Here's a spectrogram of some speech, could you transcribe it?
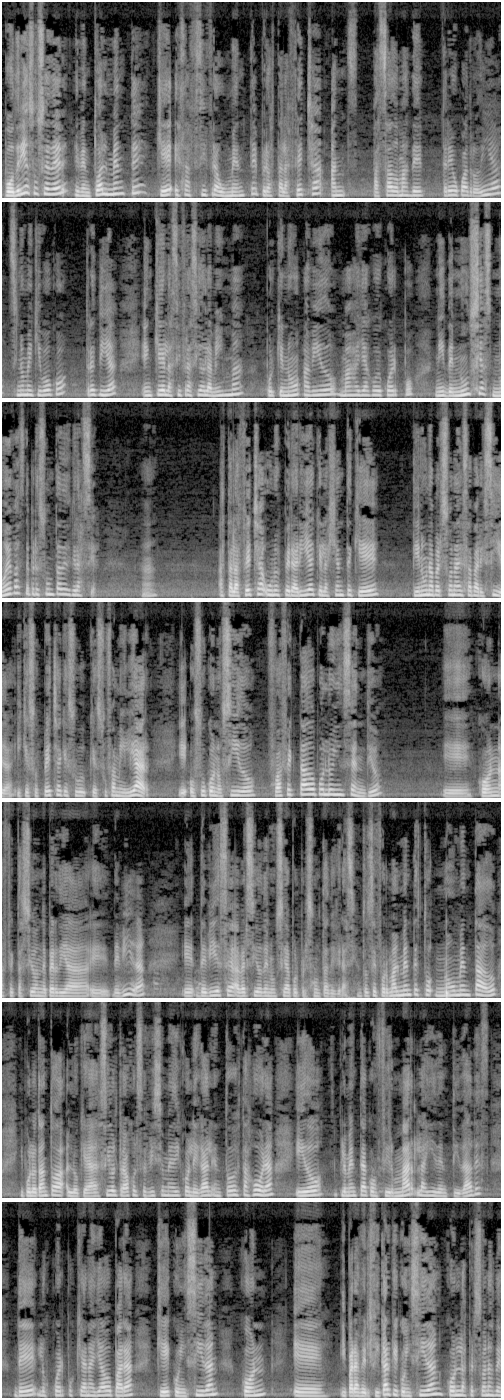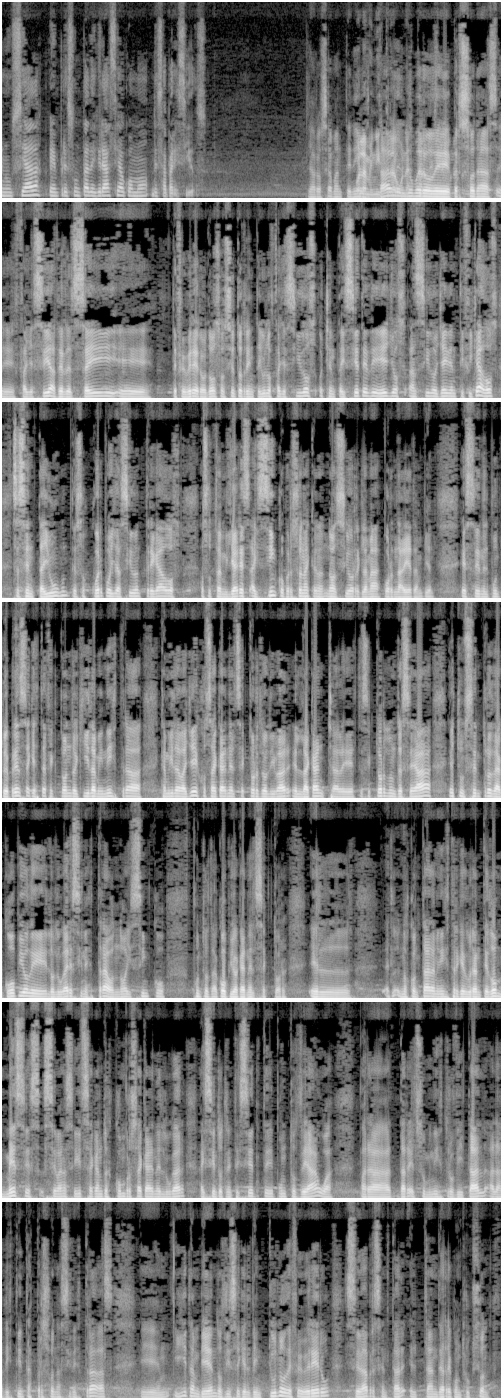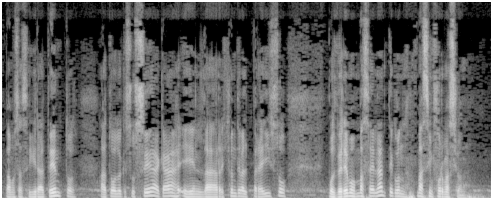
Podría suceder eventualmente que esa cifra aumente, pero hasta la fecha han pasado más de tres o cuatro días, si no me equivoco, tres días, en que la cifra ha sido la misma porque no ha habido más hallazgo de cuerpo ni denuncias nuevas de presunta desgracia. Hasta la fecha uno esperaría que la gente que tiene una persona desaparecida y que sospecha que su, que su familiar eh, o su conocido fue afectado por los incendios, eh, con afectación de pérdida eh, de vida, debiese haber sido denunciada por presunta desgracia. Entonces, formalmente esto no ha aumentado y por lo tanto a lo que ha sido el trabajo del servicio médico legal en todas estas horas, he ido simplemente a confirmar las identidades de los cuerpos que han hallado para que coincidan con y para verificar que coincidan con las personas denunciadas en presunta desgracia o como desaparecidos. Claro, se ha mantenido el número de personas eh, fallecidas desde el 6 eh, de febrero, ¿no? Son 131 los fallecidos, 87 de ellos han sido ya identificados, 61 de esos cuerpos ya han sido entregados a sus familiares, hay cinco personas que no, han sido reclamadas por nadie también. Es en el punto de prensa que está efectuando aquí la ministra Camila Vallejos, acá en el sector de Olivar, en la cancha de este sector, donde se ha hecho un centro de acopio de los lugares siniestrados, ¿no? Hay cinco puntos de acopio acá en el sector. El, nos contaba la ministra que durante dos meses se van a seguir sacando escombros acá en el lugar. Hay 137 puntos de agua para dar el suministro vital a las distintas personas siniestradas. Eh, y también nos dice que el 21 de febrero se va a presentar el plan de reconstrucción. Vamos a seguir atentos a todo lo que suceda acá en la región de Valparaíso. Volveremos más adelante con más información.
